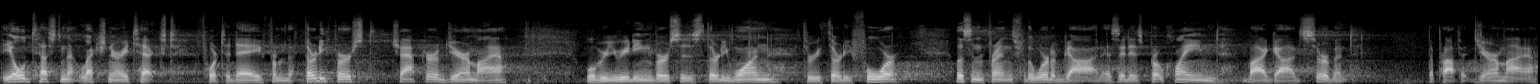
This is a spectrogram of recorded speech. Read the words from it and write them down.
the Old Testament lectionary text for today from the 31st chapter of Jeremiah. We'll be reading verses 31 through 34. Listen, friends, for the word of God as it is proclaimed by God's servant, the prophet Jeremiah.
